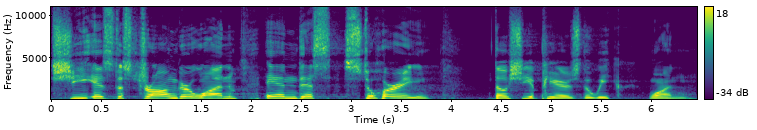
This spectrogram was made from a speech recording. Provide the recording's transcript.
She is the stronger one in this story, though she appears the weak one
